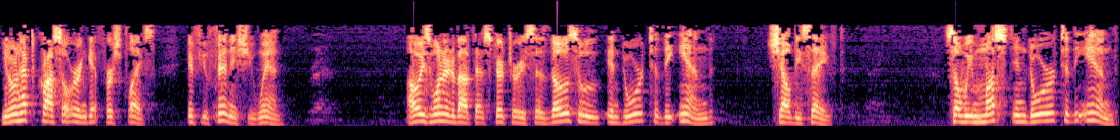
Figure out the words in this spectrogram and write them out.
You don't have to cross over and get first place. If you finish, you win. I always wondered about that scripture. He says, Those who endure to the end shall be saved. So we must endure to the end.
